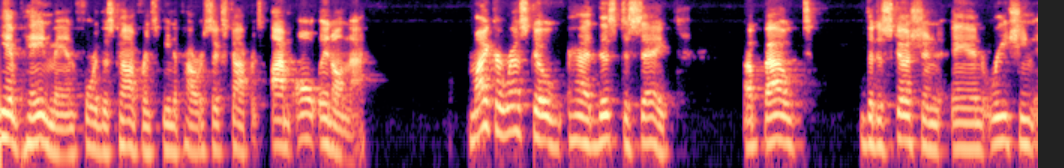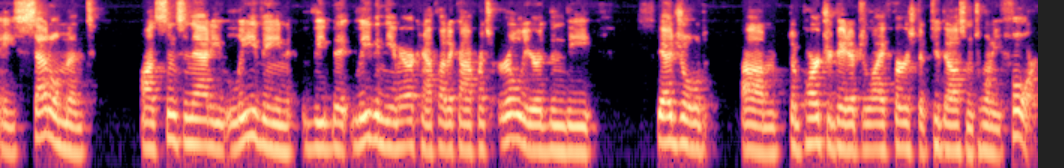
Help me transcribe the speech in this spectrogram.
campaign man for this conference, being a Power Six conference. I'm all in on that. Mike Aresco had this to say about the discussion and reaching a settlement on Cincinnati leaving the leaving the American Athletic Conference earlier than the scheduled um, departure date of July 1st of 2024.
